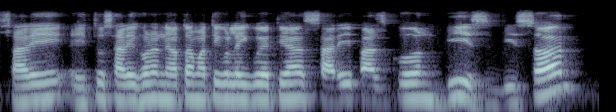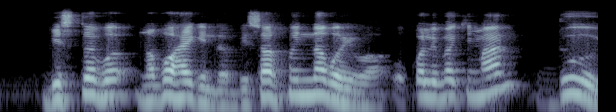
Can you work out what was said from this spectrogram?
চাৰি এইটো চাৰি ঘৰে নেওতা মাতিব লাগিব এতিয়া চাৰি পাঁচ গুণ বিছ বিছৰ বিছটো ব- নবহে কিন্তু বিছৰ শূন্য বহিব উকলিব কিমান? দুই।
